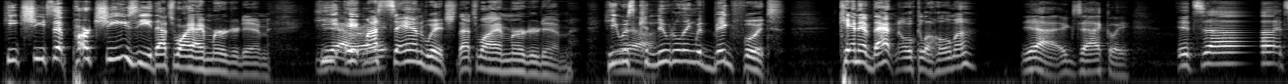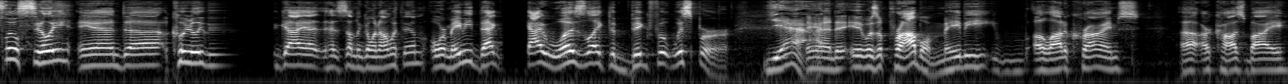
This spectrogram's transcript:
He cheats at Parcheesi. That's why I murdered him. He Yeah, ate my sandwich. That's why I murdered him. He was Yeah. canoodling with Bigfoot. Can't have that in Oklahoma. Yeah, exactly. It's uh, it's a little silly, and uh, clearly the the guy has something going on with him, or maybe that guy was like the Bigfoot whisperer, Yeah. and it was a problem. Maybe a lot of crimes uh, are caused by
